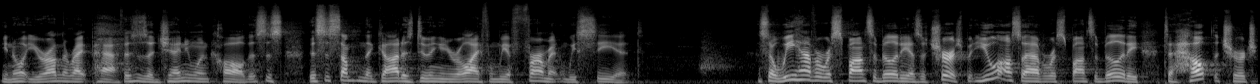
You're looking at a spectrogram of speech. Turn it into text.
you know what, you're on the right path. This is a genuine call. This is, this is something that God is doing in your life, and we affirm it and we see it. So we have a responsibility as a church, but you also have a responsibility to help the church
